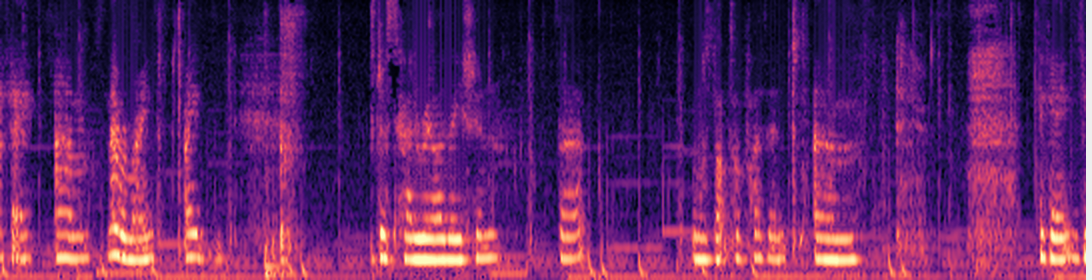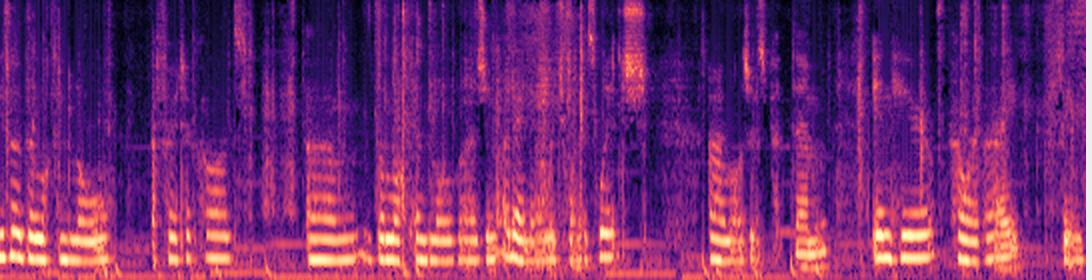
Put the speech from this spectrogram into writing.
Okay, um, never mind. I just had a realization that was not so pleasant. Um, okay, these are the Lock End LOL photo cards um, the Lock End LOL version i don't know which one is which um, i'll just put them in here however i think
